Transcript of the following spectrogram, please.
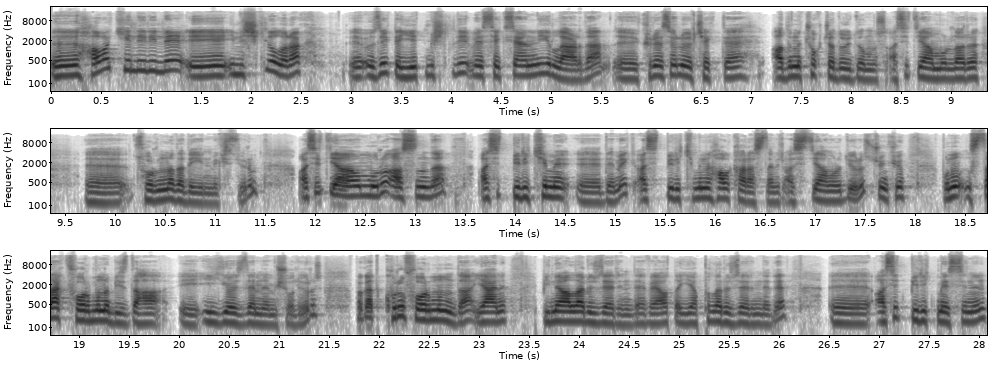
E, hava kirliliğiyle e, ilişkili olarak özellikle 70'li ve 80'li yıllarda e, küresel ölçekte adını çokça duyduğumuz asit yağmurları e, sorununa da değinmek istiyorum. Asit yağmuru aslında asit birikimi e, demek. Asit birikiminin halk arasında bir asit yağmuru diyoruz. Çünkü bunun ıslak formunu biz daha e, iyi gözlemlemiş oluyoruz. Fakat kuru formunda yani binalar üzerinde veyahut da yapılar üzerinde de e, asit birikmesinin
